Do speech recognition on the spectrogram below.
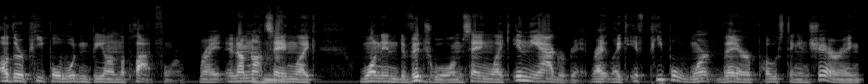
other people wouldn't be on the platform, right? And I'm not mm-hmm. saying like one individual, I'm saying like in the aggregate, right? Like if people weren't there posting and sharing,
